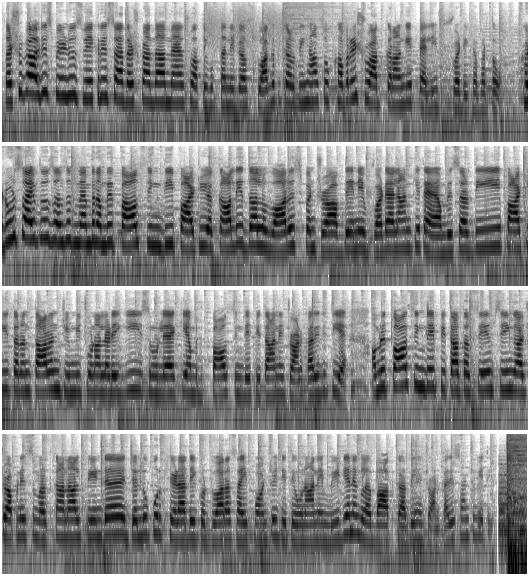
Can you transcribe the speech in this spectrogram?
ਸਤਿ ਸ਼੍ਰੀ ਅਕਾਲ ਜੀ ਸਪੀਡ ਨਿਊਜ਼ ਵੇਖ ਰਹੇ ਸਾਰੇ ਦਰਸ਼ਕਾਂ ਦਾ ਮੈਂ ਸਵਾਤੀ ਗੁਪਤਾ ਨਿੱਘਾ ਸਵਾਗਤ ਕਰਦੀ ਹਾਂ। ਸੋ ਖਬਰੇ ਸ਼ੁਰੂਆਤ ਕਰਾਂਗੇ ਪਹਿਲੀ ਵੱਡੀ ਖਬਰ ਤੋਂ। ਖਡੂਰ ਸਾਹਿਬ ਤੋਂ ਸੰਸਦ ਮੈਂਬਰ ਅੰਮ੍ਰਿਤਪਾਲ ਸਿੰਘ ਦੀ ਪਾਰਟੀ ਅਕਾਲੀ ਦਲ ਵਾਰਿਸ ਪੰਜਾਬ ਦੇ ਨੇ ਵੱਡਾ ਐਲਾਨ ਕੀਤਾ ਹੈ। ਅੰਮ੍ਰਿਤਸਰ ਦੀ ਪਾਰਟੀ ਤਰਨਤਾਰਨ ਜਿਮਨੀ ਚੋਣਾਂ ਲੜੇਗੀ। ਇਸ ਨੂੰ ਲੈ ਕੇ ਅੰਮ੍ਰਿਤਪਾਲ ਸਿੰਘ ਦੇ ਪਿਤਾ ਨੇ ਜਾਣਕਾਰੀ ਦਿੱਤੀ ਹੈ। ਅੰਮ੍ਰਿਤਪਾਲ ਸਿੰਘ ਦੇ ਪਿਤਾ ਤਰਸੇਮ ਸਿੰਘ ਅੱਜ ਆਪਣੇ ਸਮਰਥਕਾਂ ਨਾਲ ਪਿੰਡ ਜੱਲੂਪੁਰ ਖੇੜਾ ਦੇ ਗੁਰਦੁਆਰਾ ਸਾਹਿਬ ਪਹੁੰਚੇ, ਜਿੱਥੇ ਉਹਨਾਂ ਨੇ ਮੀਡੀਆ ਨਾਲ ਗੱਲਬਾਤ ਕਰਦੇ ਹੋਏ ਜਾਣਕਾਰੀ ਸਾਂਝੀ ਕੀਤੀ।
